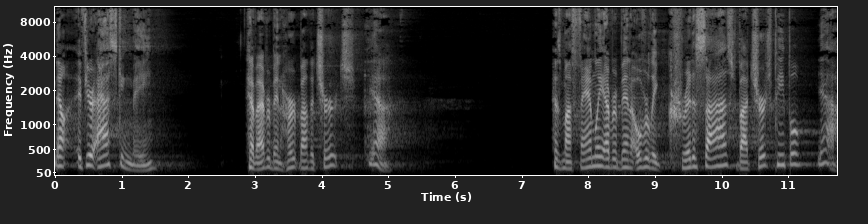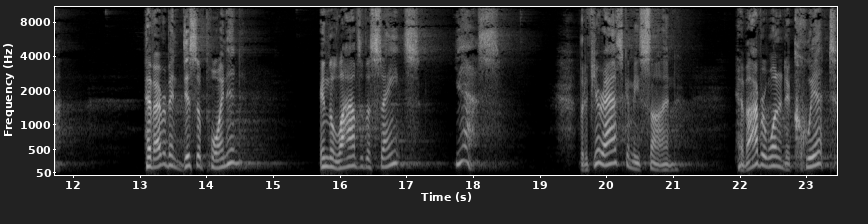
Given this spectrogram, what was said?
Now, if you're asking me, have I ever been hurt by the church? Yeah. Has my family ever been overly criticized by church people? Yeah. Have I ever been disappointed in the lives of the saints? Yes. But if you're asking me, son, have I ever wanted to quit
